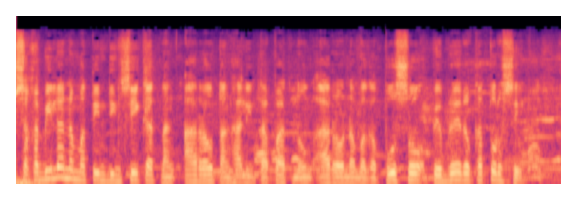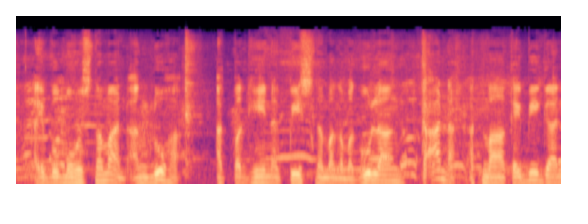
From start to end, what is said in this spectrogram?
Sa kabila ng matinding sikat ng araw tanghaling tapat noong araw ng mga puso, Pebrero 14, ay bumuhos naman ang luha at paghinagpis ng mga magulang, kaanak at mga kaibigan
